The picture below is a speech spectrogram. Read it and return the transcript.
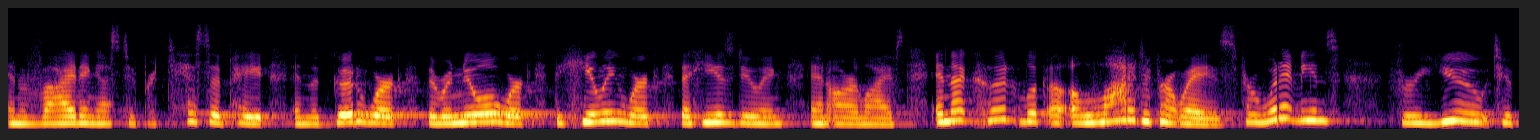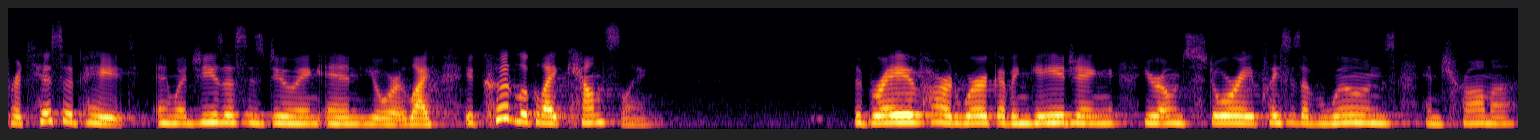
inviting us to participate in the good work, the renewal work, the healing work that He is doing in our lives. And that could look a, a lot of different ways for what it means for you to participate in what Jesus is doing in your life. It could look like counseling. The brave, hard work of engaging your own story, places of wounds and trauma.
